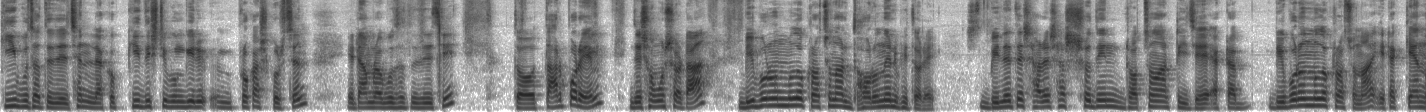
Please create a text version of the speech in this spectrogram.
কি বোঝাতে চেয়েছেন, লেখক কি দৃষ্টিভঙ্গির প্রকাশ করছেন, এটা আমরা বোঝাতে চেয়েছি। তো তারপরে যে সমস্যাটা, বিবরণমূলক রচনার ধরনের ভিতরে, বিলেতে সাড়ে সাতশো দিন রচনাটি যে একটা বিবরণমূলক রচনা, এটা কেন?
